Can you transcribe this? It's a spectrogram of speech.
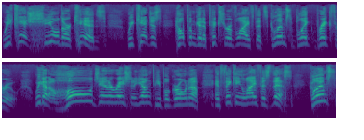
we can't shield our kids. We can't just help them get a picture of life that's glimpse breakthrough. We got a whole generation of young people growing up and thinking life is this glimpse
